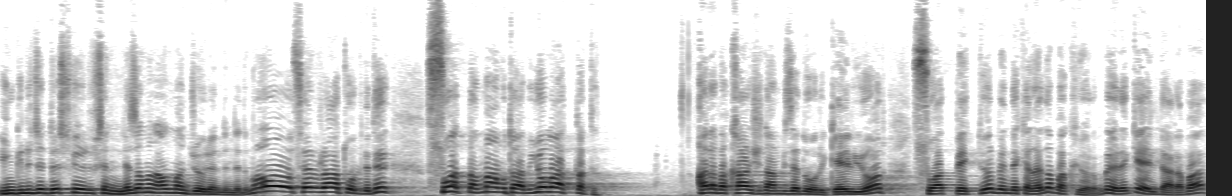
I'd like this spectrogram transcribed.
İngilizce ders görüyorduk sen. Ne zaman Almanca öğrendin dedim. Oo sen rahat ol dedi. Suat'la Mahmut abi yola atladı. Araba karşıdan bize doğru geliyor. Suat bekliyor. Ben de kenarda bakıyorum. Böyle geldi araba.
